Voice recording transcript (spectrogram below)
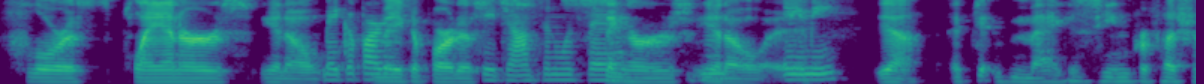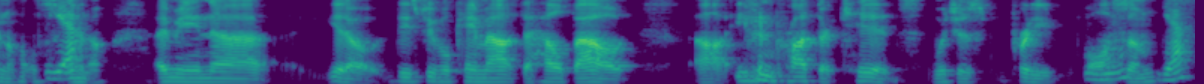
florists, planners, you know, Makeup artists. makeup artists, Kate Johnson was there. singers, you Mhm. know, uh, Amy. Yeah, uh, magazine professionals. Yeah. You know, I mean, uh, you know, these people came out to help out. Uh, even brought their kids, which is pretty Mhm. awesome Yeah.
